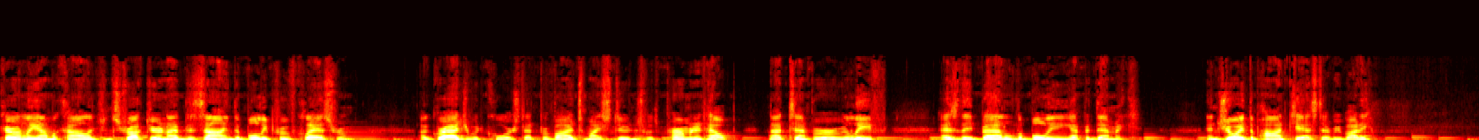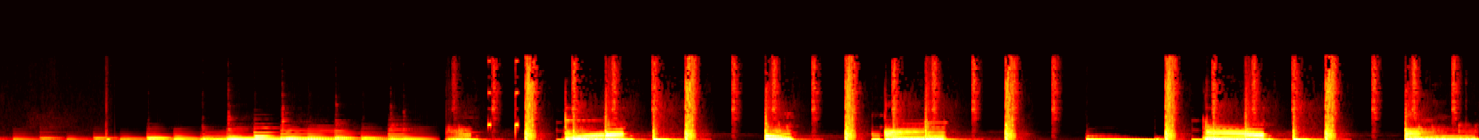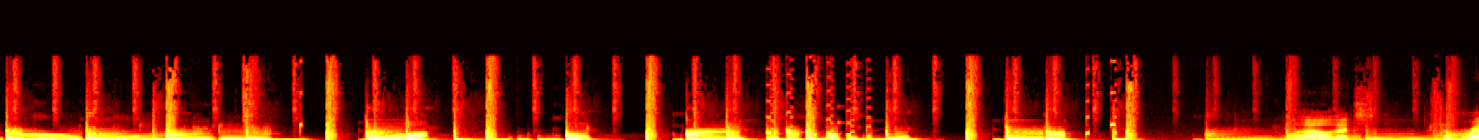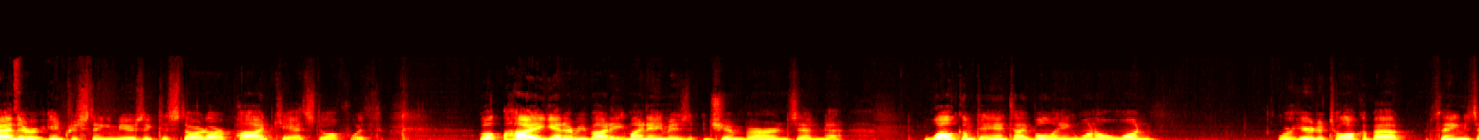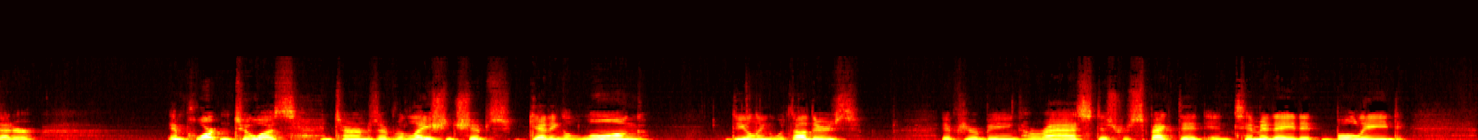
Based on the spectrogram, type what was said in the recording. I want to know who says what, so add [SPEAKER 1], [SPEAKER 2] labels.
[SPEAKER 1] Currently, I'm a college instructor and I've designed the Bully Proof Classroom, a graduate course that provides my students with permanent help, not temporary relief, as they battle the bullying epidemic. Enjoyed the podcast, everybody. Wow, that's some rather interesting music to start our podcast off with. Well, hi again, everybody. My name is Jim Burns, and uh, welcome to Anti Bullying 101. We're here to talk about things that are important to us in terms of relationships, getting along, dealing with others, if you're being harassed, disrespected, intimidated, bullied.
